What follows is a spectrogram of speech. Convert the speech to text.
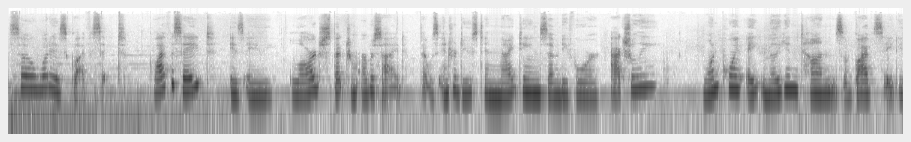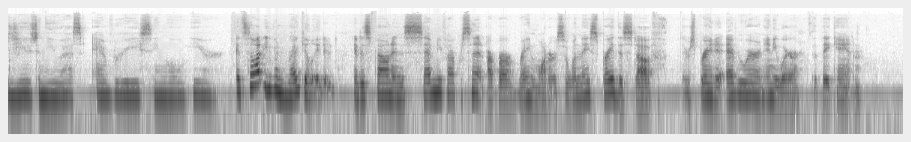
So, what is glyphosate? Glyphosate is a large spectrum herbicide that was introduced in 1974. Actually, 1.8 million tons of glyphosate is used in the US every single year. It's not even regulated. It is found in 75% of our rainwater. So when they spray this stuff, they're spraying it everywhere and anywhere that they can.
